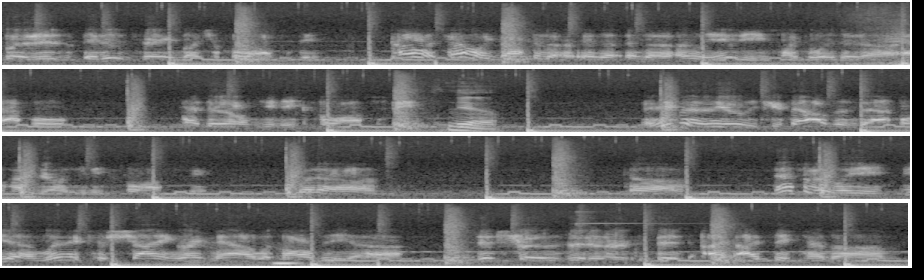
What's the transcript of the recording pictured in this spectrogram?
but it is it is very much a philosophy. Kind of, kind of like back in the, in the in the early '80s, like the way that uh, Apple had their own unique philosophy. Yeah. And even in the early 2000s, Apple had their own unique philosophy. But, uh, uh, definitely, yeah, Linux is shining right now with all the, uh, distros that are, that I, I think have, um,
